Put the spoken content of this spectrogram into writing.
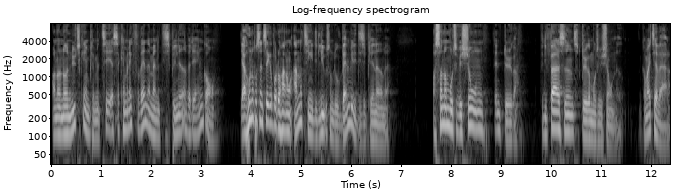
Og når noget nyt skal implementeres, så kan man ikke forvente, at man er disciplineret, hvad det angår. Jeg er 100% sikker på, at du har nogle andre ting i dit liv, som du er vanvittigt disciplineret med. Og så når motivationen, den dykker. Fordi før eller siden, så dykker motivationen ned. Den kommer ikke til at være der.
